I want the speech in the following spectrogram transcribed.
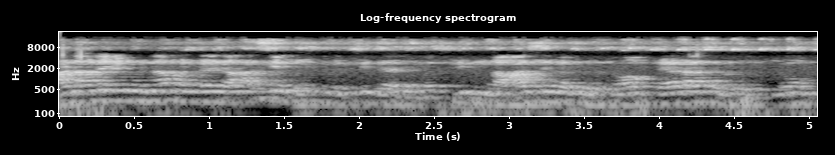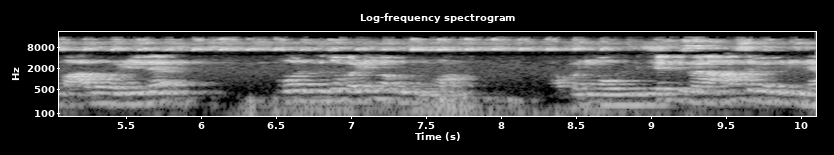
ஆனாலும் இவங்க என்ன பண்ணுறது ஆசையை ஃபஸ்ட்டு வச்சுக்கிறாரு. ஃபஸ்ட்டு நீங்க ஆசையில் வச்சிருக்கோம் பேராசை வச்சிருக்கோம் பாவ வழியில் போகிறதுக்கு வழிவகுத்துருவான் நீங்க ஒரு விஷயத்துக்கு மேல ஆசை வைக்கிறீங்க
